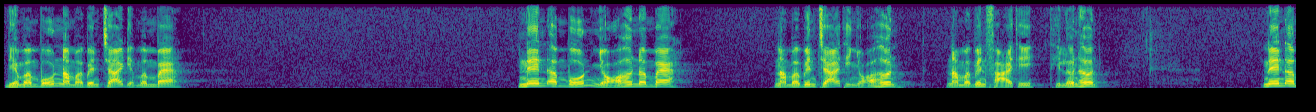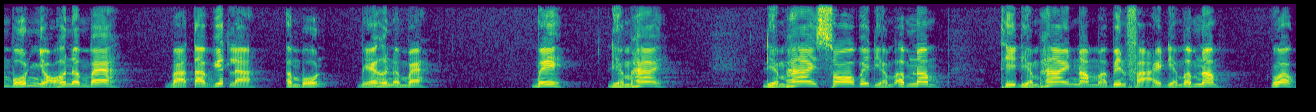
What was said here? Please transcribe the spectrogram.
Điểm âm 4 nằm ở bên trái điểm âm 3. Nên âm 4 nhỏ hơn âm 3. Nằm ở bên trái thì nhỏ hơn, nằm ở bên phải thì thì lớn hơn. Nên âm 4 nhỏ hơn âm 3 và ta viết là âm 4 bé hơn âm 3. B. Điểm 2. Điểm 2 so với điểm âm 5 thì điểm 2 nằm ở bên phải điểm âm 5. Đúng không?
